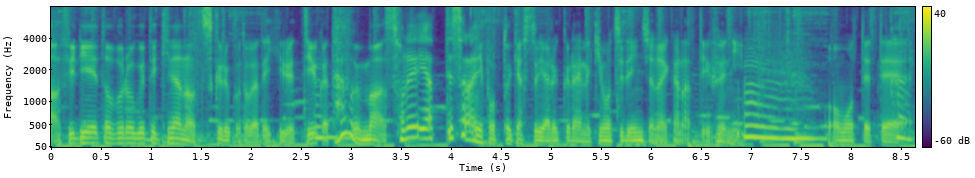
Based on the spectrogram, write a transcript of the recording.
あアフィリエイトブログ的なのを作ることができるっていうか多分まあそれやってさらにポッドキャストやるくらいの気持ちでいいんじゃないかなっていう風にうん。思ってて、はい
